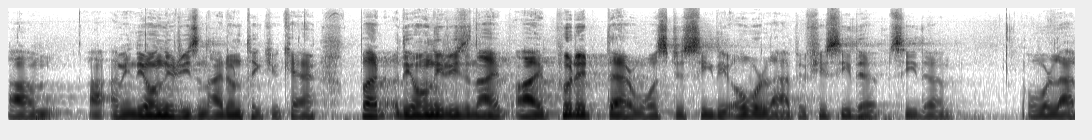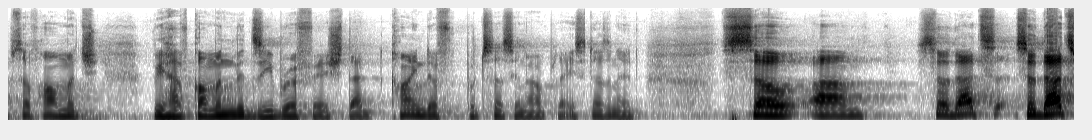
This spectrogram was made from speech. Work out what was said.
Um, I mean, the only reason I don't think you care, but the only reason I, I put it there was to see the overlap. If you see the, see the overlaps of how much we have common with zebrafish, that kind of puts us in our place, doesn't it? So, um, so that's, so that's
